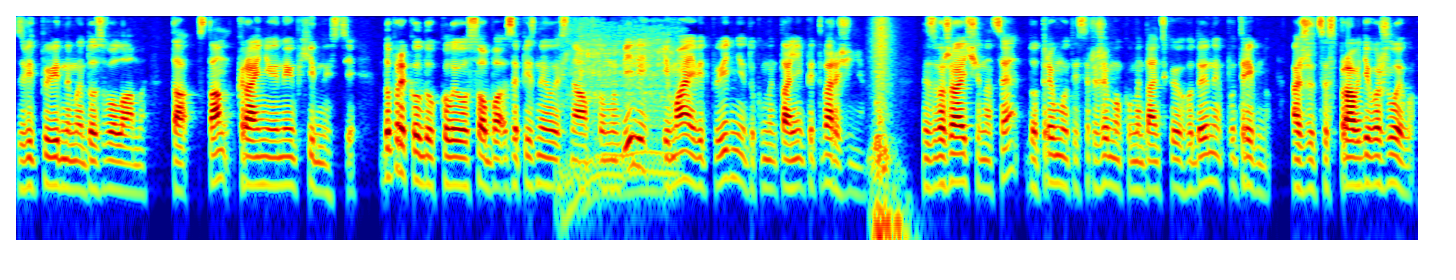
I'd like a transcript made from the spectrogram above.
з відповідними дозволами та стан крайньої необхідності. До прикладу, коли особа запізнилась на автомобілі і має відповідні документальні підтвердження. Незважаючи на це, дотримуватись режиму комендантської години потрібно, адже це справді важливо.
